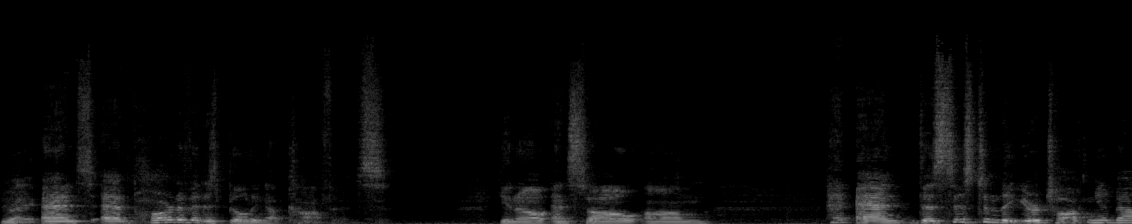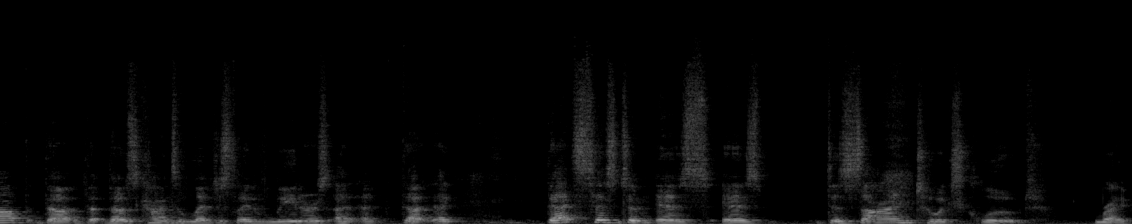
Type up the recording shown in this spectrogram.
Right. And and part of it is building up confidence, you know, and so. Um, and the system that you're talking about, the, the those kinds of legislative leaders, uh, uh, the, uh, that system is is designed to exclude. Right.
